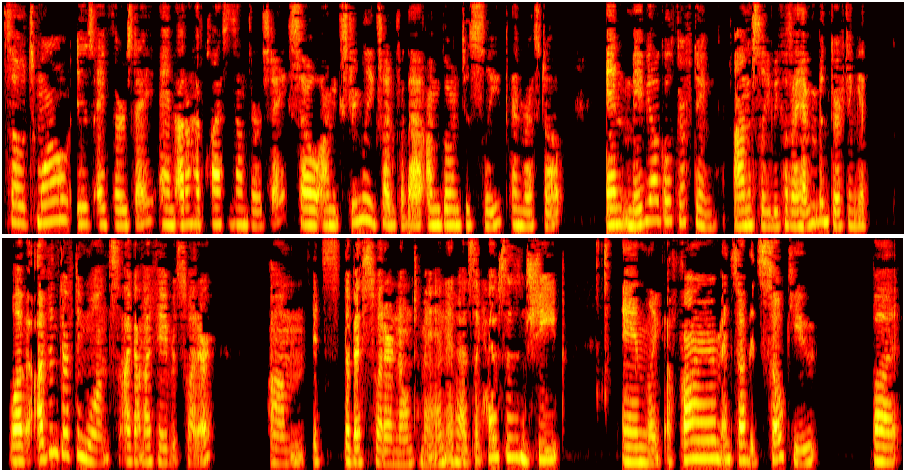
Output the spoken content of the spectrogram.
So tomorrow is a Thursday and I don't have classes on Thursday, so I'm extremely excited for that. I'm going to sleep and rest up. And maybe I'll go thrifting, honestly, because I haven't been thrifting yet. Well, I've, I've been thrifting once. I got my favorite sweater. Um, it's the best sweater known to man. It has like houses and sheep and like a farm and stuff. It's so cute, but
